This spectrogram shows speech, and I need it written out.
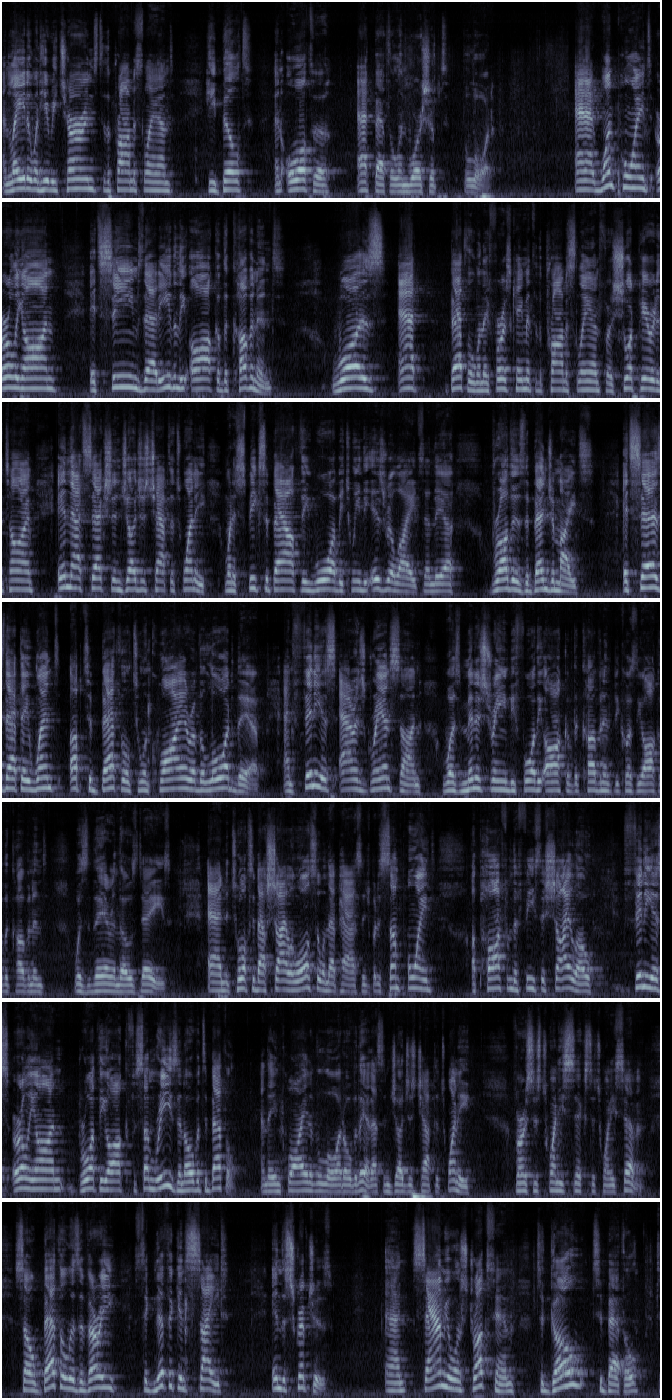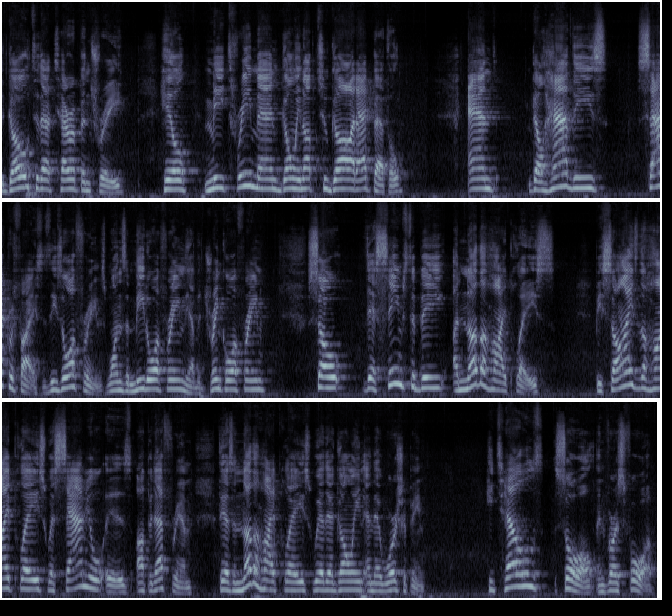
And later, when he returns to the promised land, he built an altar at Bethel and worshiped the Lord. And at one point early on, it seems that even the Ark of the Covenant was at Bethel when they first came into the promised land for a short period of time. In that section, Judges chapter 20, when it speaks about the war between the Israelites and their brothers, the Benjamites, it says that they went up to Bethel to inquire of the Lord there. And Phinehas, Aaron's grandson, was ministering before the Ark of the Covenant because the Ark of the Covenant was there in those days. And it talks about Shiloh also in that passage, but at some point, apart from the Feast of Shiloh, Phineas early on brought the ark for some reason over to Bethel, and they inquired of the Lord over there. That's in Judges chapter 20, verses 26 to 27. So Bethel is a very significant site in the scriptures. And Samuel instructs him to go to Bethel, to go to that terebinth tree. He'll meet three men going up to God at Bethel, and they'll have these sacrifices, these offerings. One's a meat offering, they have a drink offering. So there seems to be another high place besides the high place where Samuel is up at Ephraim. There's another high place where they're going and they're worshiping. He tells Saul in verse 4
